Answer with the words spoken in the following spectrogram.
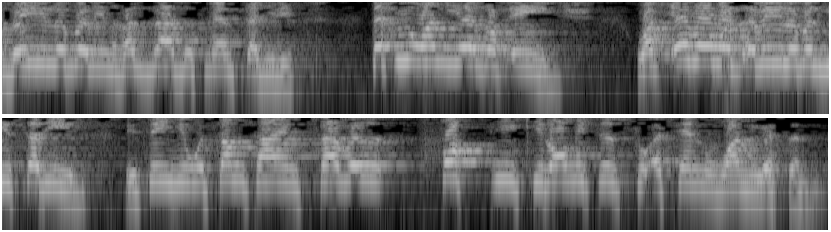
available in Gaza, this man studied it. 31 years of age. Whatever was available, he studied. They say he would sometimes travel 40 kilometers to attend one lesson.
